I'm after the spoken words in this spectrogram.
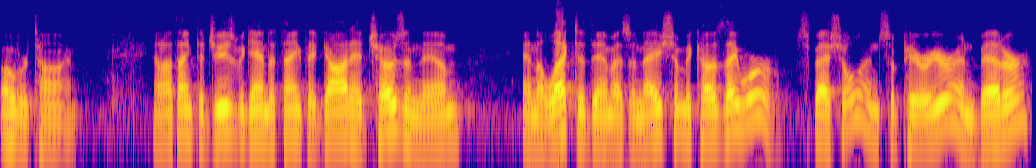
over time. And I think the Jews began to think that God had chosen them and elected them as a nation because they were special and superior and better.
